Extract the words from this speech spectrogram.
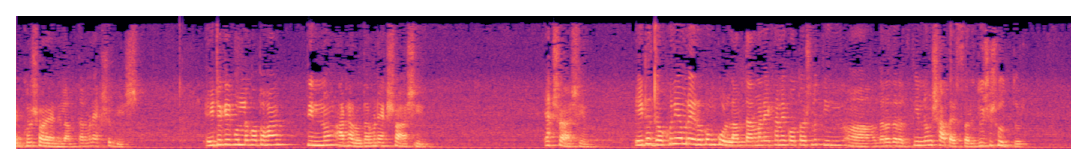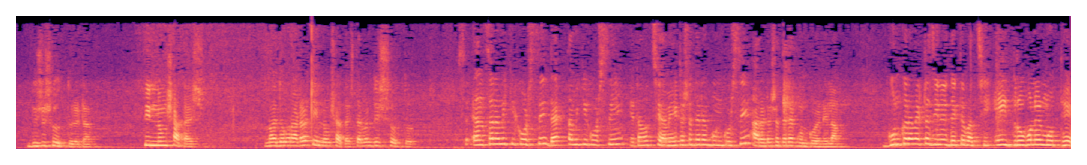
এক ঘর সরাই নিলাম। তার মানে একশো বিশ। এইটাকে করলে কত হয়? তিন নং আঠারো, তার মানে একশো আশি। একশো আশি। এটা যখনই আমরা এরকম করলাম, তার মানে এখানে কত আসলো? তিন দাঁড়া দাঁড়া, তিন নং সাতাশ সরি দুইশো সত্তর। দুইশো সত্তর এটা। তিন নং সাতাশ। নয় দোকান আঠারো, তিন নং সাতাশ, তার মানে দুইশো সত্তর। অ্যান্সার আমি কি করছি? দেখতে আমি কি করছি? এটা হচ্ছে, আমি এটার সাথে এটা গুণ করছি, আর এটার সাথে এটা গুণ করে নিলাম। গুণ করে আমি একটা জিনিস দেখতে পাচ্ছি, এই দ্রবণের মধ্যে,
